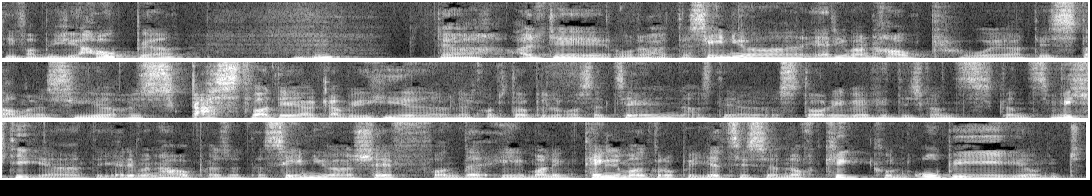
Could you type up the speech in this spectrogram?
die Familie Haupt, ja. Mhm. Der alte oder der Senior Erivan Haupt, wo er das damals hier als Gast war, der glaube ich hier, da kannst du ein bisschen was erzählen aus der Story, weil finde ich ganz, ganz wichtig, ja. Der Erivan Haupt, also der Senior-Chef von der ehemaligen Tengelmann-Gruppe, jetzt ist er noch Kick und Obi und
